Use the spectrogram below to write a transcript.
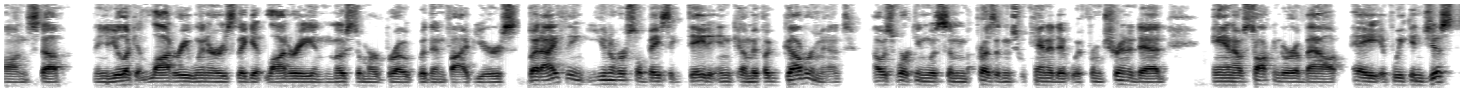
on stuff you look at lottery winners, they get lottery and most of them are broke within five years. But I think universal basic data income, if a government, I was working with some presidential candidate with from Trinidad and I was talking to her about, hey, if we can just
